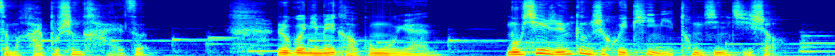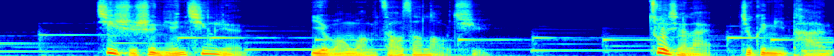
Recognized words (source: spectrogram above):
怎么还不生孩子？如果你没考公务员，某些人更是会替你痛心疾首。即使是年轻人，也往往早早老去。坐下来就跟你谈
